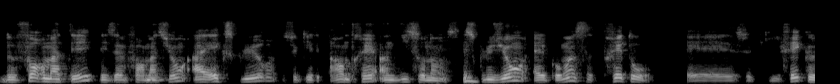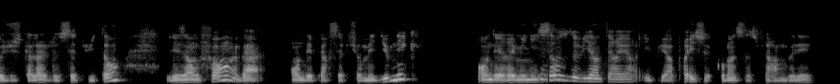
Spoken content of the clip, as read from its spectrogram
de formater les informations à exclure ce qui est rentré en dissonance. L'exclusion, elle commence très tôt. Et ce qui fait que jusqu'à l'âge de 7-8 ans, les enfants eh ben, ont des perceptions médiumniques, ont des réminiscences de vie antérieure. Et puis après, ils se, commencent à se faire engueuler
